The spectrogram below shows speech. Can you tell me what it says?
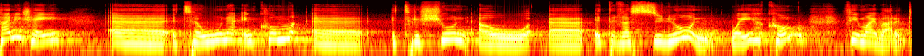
ثاني شيء تسوونه إنكم آه، ترشون أو آه، تغسلون وجهكم في ماي بارد.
